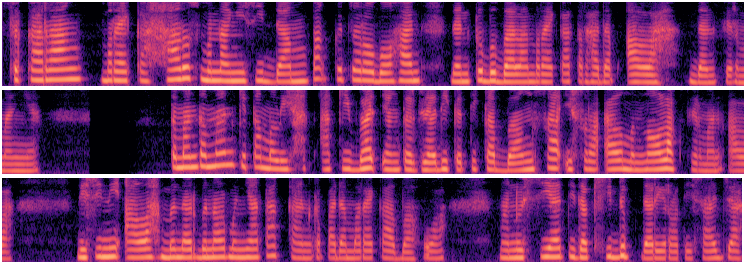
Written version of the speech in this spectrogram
Sekarang mereka harus menangisi dampak kecerobohan dan kebebalan mereka terhadap Allah dan firman-Nya. Teman-teman, kita melihat akibat yang terjadi ketika bangsa Israel menolak firman Allah. Di sini Allah benar-benar menyatakan kepada mereka bahwa manusia tidak hidup dari roti saja,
